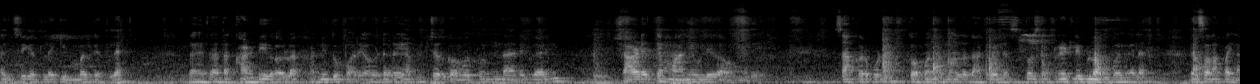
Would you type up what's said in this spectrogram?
अजून घेतलं आहे गिंबल घेतलं आहे जायचं आता खांडी गावला. आणि दुपारी ऑर्डर आहे. आमच्याच गावातून डायरेक्ट जाईल शाळ येते मानिवली गावामध्ये. साखरपुडा. तो पण तुम्हाला दाखवेलच. तो सेपरेटली ब्लॉग बनवेला त्याचा ना पहिला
